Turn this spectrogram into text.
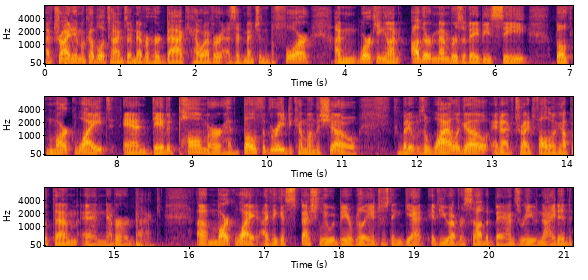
I've tried him a couple of times. I've never heard back. However, as I've mentioned before, I'm working on other members of ABC. Both Mark White and David Palmer have both agreed to come on the show, but it was a while ago, and I've tried following up with them and never heard back. Uh, Mark White, I think especially would be a really interesting get if you ever saw the Bands Reunited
